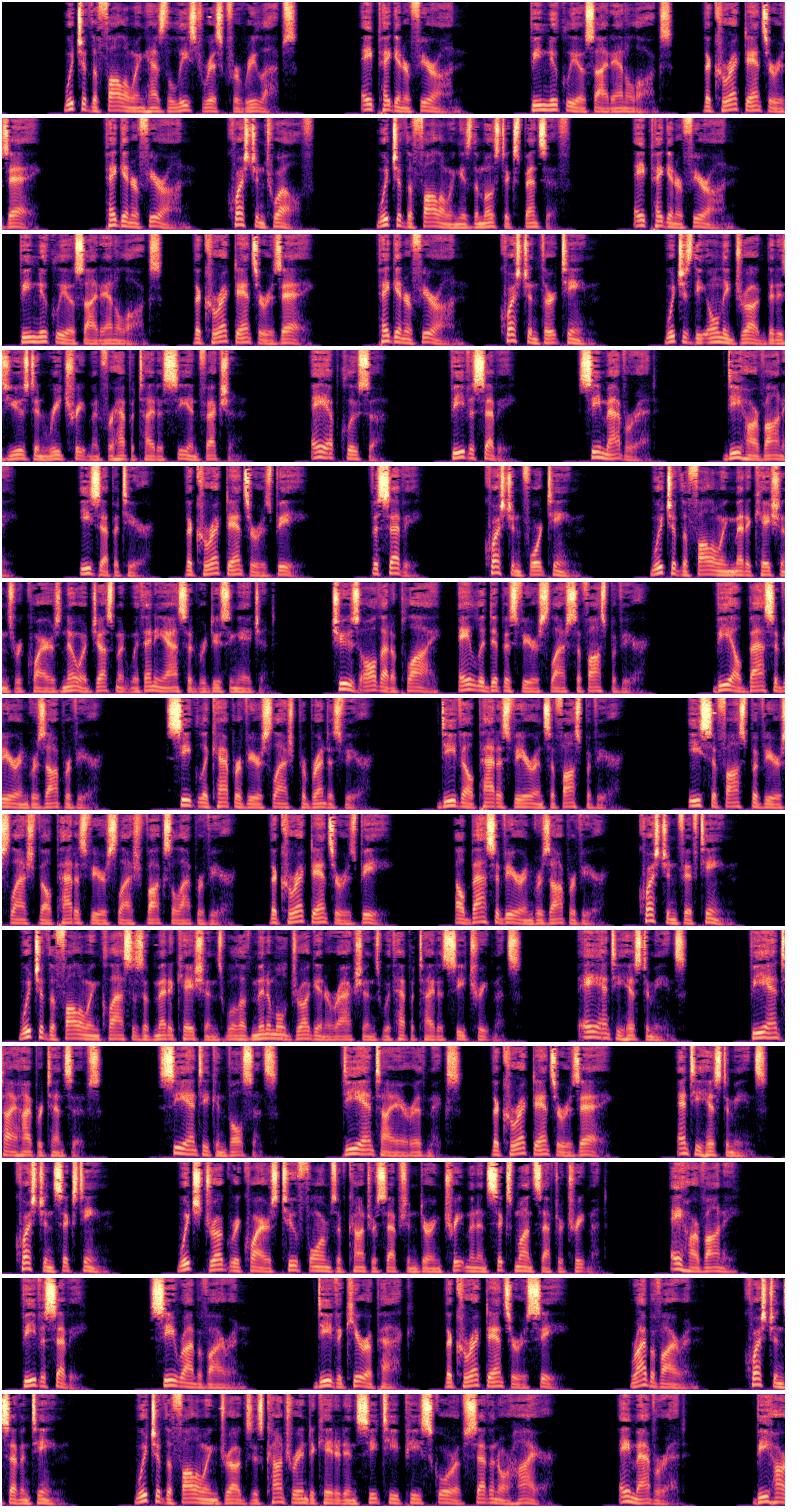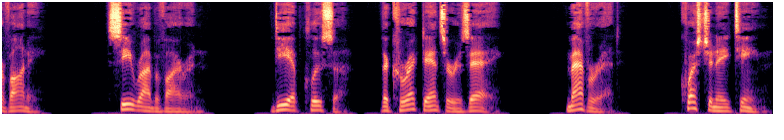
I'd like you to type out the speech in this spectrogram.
Which of the following has the least risk for relapse? A. PEG interferon. B. Nucleoside analogs. The correct answer is A. PEG interferon. Question 12. Which of the following is the most expensive? A. PEG interferon. B. Nucleoside analogs. The correct answer is A. PEG interferon. Question 13. Which is the only drug that is used in retreatment for hepatitis C infection? A. Epclusa. B. Vosevi. C. Mavyret. D. Harvoni. E. Zepatier. The correct answer is B. Vosevi. Question 14. Which of the following medications requires no adjustment with any acid reducing agent? Choose all that apply A. Ledipasvir slash sofosbuvir. B. Elbasvir and grazoprevir. C. Glecaprevir slash pibrentasvir. D. Velpatasvir and sofosbuvir. E. Sofosbuvir slash velpatasvir slash. The correct answer is B. Elbasvir and grazoprevir. Question 15. Which of the following classes of medications will have minimal drug interactions with hepatitis C treatments? A. Antihistamines. B. Antihypertensives. C. Anticonvulsants. D. Antiarrhythmics. The correct answer is A. Antihistamines. Question 16. Which drug requires two forms of contraception during treatment and six months after treatment? A. Harvoni. B. Vosevi. C. Ribavirin. D. Viekira The correct answer is C. Ribavirin. Question 17. Which of the following drugs is contraindicated in CTP score of 7 or higher? A. Mavyret. B. Harvoni. C. Ribavirin. D. Epclusa. The correct answer is A. Mavyret. Question 18.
